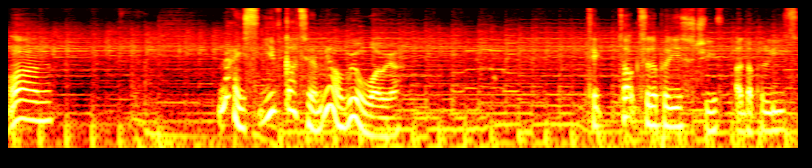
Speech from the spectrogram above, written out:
one. Nice, you've got him. You're a real warrior. Take talk to the police chief at the police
